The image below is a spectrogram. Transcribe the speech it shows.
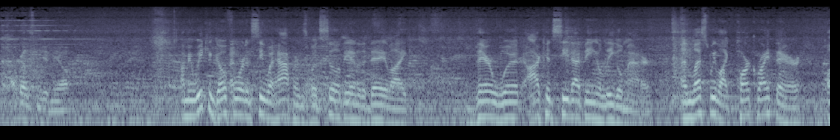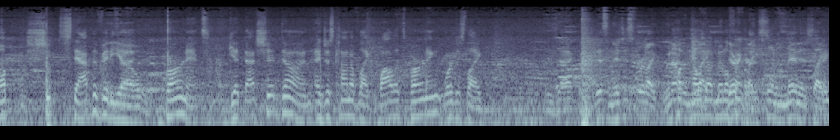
My brothers can get me off. I mean, we can go for it and see what happens, but still, at the end of the day, like, there would I could see that being a legal matter, unless we like park right there, up, stab the video, burn it, get that shit done, and just kind of like while it's burning, we're just like, Exactly. Listen, it's just for like we're not gonna be like up middle there for like 20 minutes. Like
